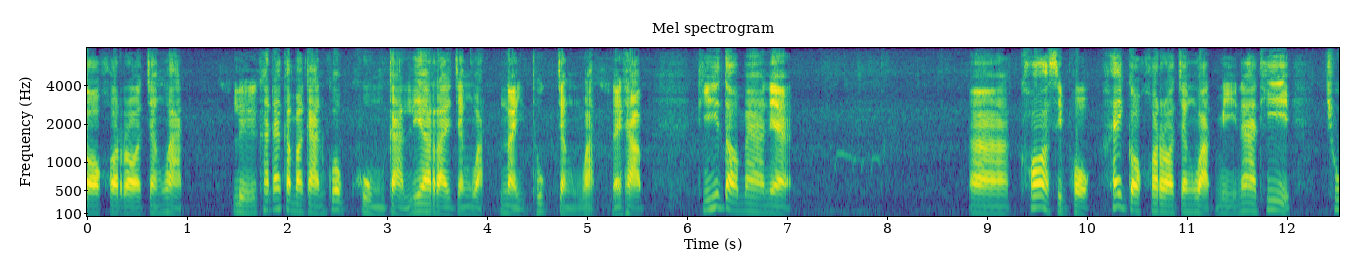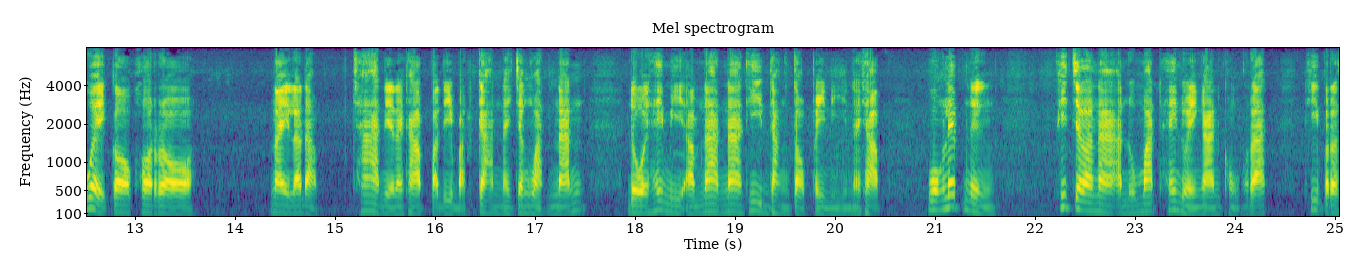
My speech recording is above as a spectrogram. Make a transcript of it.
กครจังหวัด หรือคณะกรรมการควบคุมการเรียรายจังหวัดในทุกจังหวัดนะครับ ทีนี้ต่อมาเนี่ยข้อ 16 ให้กครจังหวัดมีหน้าที่ช่วยกครในระดับชาติเนี่ยนะครับ ปฏิบัติการในจังหวัดนั้น โดยให้มีอำนาจหน้าที่ดังต่อไปนี้นะครับ วงเล็บหนึ่งพิจารณาอนุมัติให้หน่วยงานของรัฐ ที่ประ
